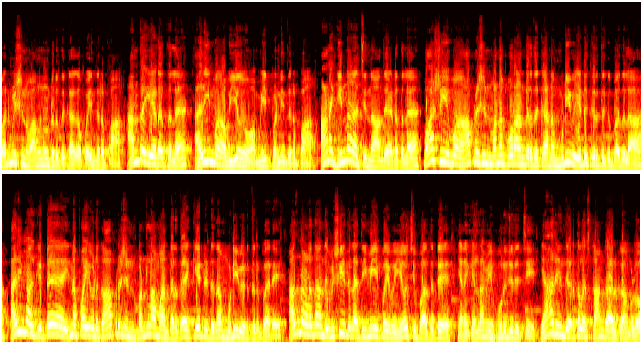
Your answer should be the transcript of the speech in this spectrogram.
பர்மிஷன் வாங்கணுன்றதுக்காக போயிருந்திருப்பான். அந்த இடத்துல அரிமாவையும் இவன் மீட் பண்ணியிருந்திருப்பான். ஆனா என்ன ஆச்சுன்னா அந்த இடத்துல வாஷு இவன் ஆபரேஷன் பண்ண போறான்றதுக்கான முடிவை எடுக்கிறதுக்கு பதிலா அரிமா கிட்ட என்னப்பா இவனுக்கு ஆபரேஷன் பண்ணலாமான்றத கேட்டுட்டு தான் முடிவு எடுத்து எடுத்திருப்பாரு அதனாலதான் அந்த விஷயத்துல எல்லாத்தையுமே இப்ப இவன் யோசிச்சு பார்த்துட்டு எனக்கு எல்லாமே புரிஞ்சிருச்சு. யார் இந்த இடத்துல ஸ்ட்ராங்கா இருக்காங்களோ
